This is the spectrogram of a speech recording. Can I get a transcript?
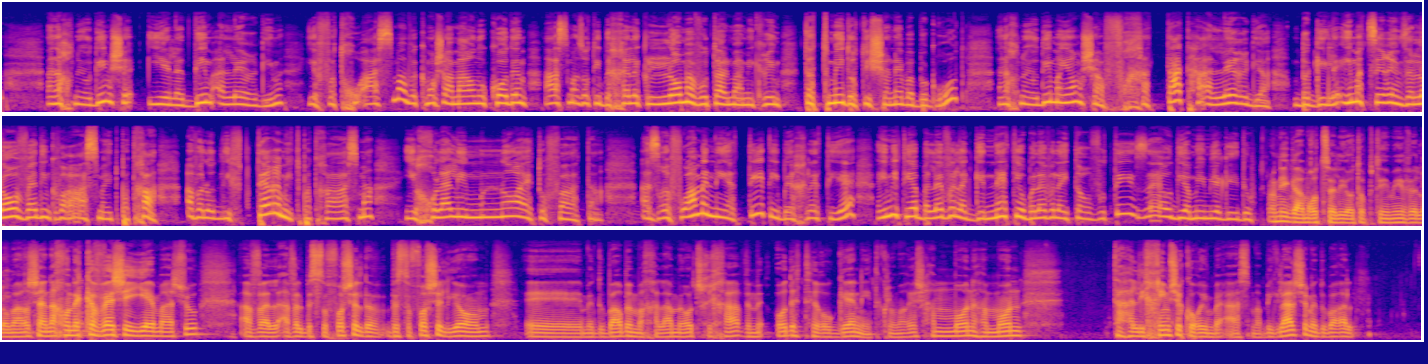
אנחנו יודעים שילדים אלרגיים יפתחו אסתמה, וכמו שאמרנו קודם, האסתמה הזאת היא בחלק לא מבוטל מהמקרים תתמיד או תשנה בבגרות. אנחנו יודעים היום שהפחתת האלרגיה בגילאים הצעירים, זה לא עובד אם כבר האסתמה התפתחה, אבל עוד לפטרם התפתחה האסתמה, היא יכולה למנוע את תופעתה. אז רפואה מניעתית היא בהחלט תהיה. האם היא תהיה ב-level הגנטי או ב-level ההתערבותי, זה עוד ימים יגידו. אני גם רוצה להיות אופטימי ולומר שאנחנו נקווה שיהיה משהו, אבל, אבל בסופו, של, בסופו של יום אה, מדובר במחלה מאוד שכיחה ומאוד הטרוגנית. כלומר, יש המון המון תהליכים שקורים באסתמה. בגלל שמדובר על...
